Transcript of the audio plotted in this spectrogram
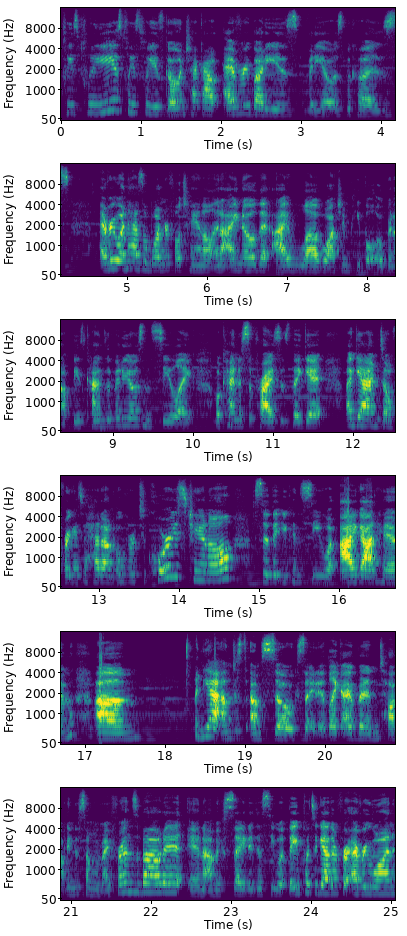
please, please, please, please go and check out everybody's videos because everyone has a wonderful channel and I know that I love watching people open up these kinds of videos and see like what kind of surprises they get. Again, don't forget to head on over to Corey's channel so that you can see what I got him. Um, and yeah, I'm just, I'm so excited. Like I've been talking to some of my friends about it and I'm excited to see what they put together for everyone.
